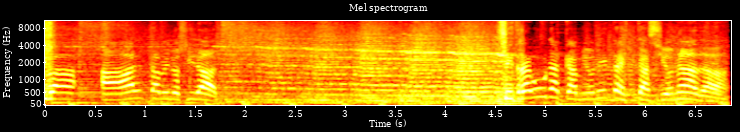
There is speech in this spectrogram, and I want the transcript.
Iba a alta velocidad. Se tragó una camioneta estacionada.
